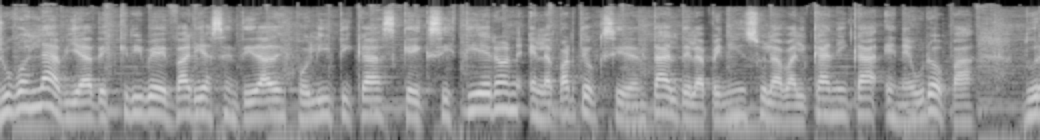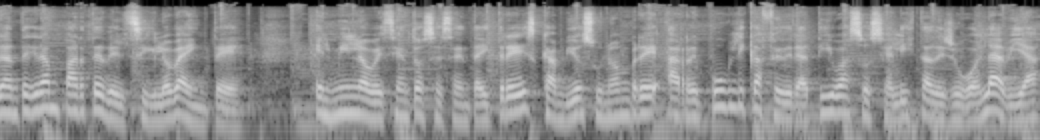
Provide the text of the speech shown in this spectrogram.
Yugoslavia describe varias entidades políticas que existieron en la parte occidental de la península balcánica en Europa durante gran parte del siglo XX. En 1963 cambió su nombre a República Federativa Socialista de Yugoslavia,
